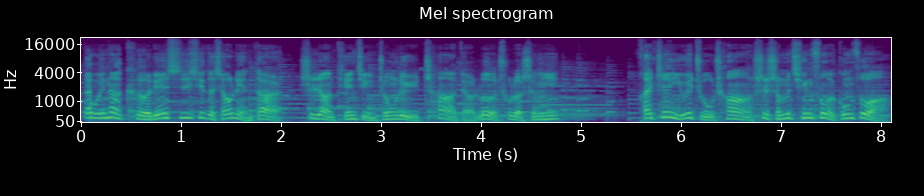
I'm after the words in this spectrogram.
戴维那可怜兮兮的小脸蛋儿，是让田井中律差点乐出了声音。还真以为主唱是什么轻松的工作啊？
